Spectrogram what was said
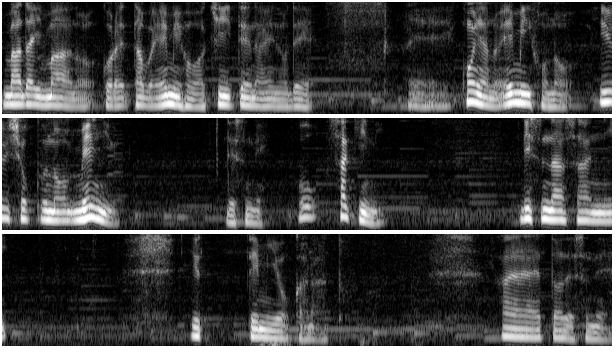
まだ今あのこれ多分恵美穂は聞いてないので、えー、今夜の恵美穂の夕食のメニューですねを先にリスナーさんにってみようかなと。えー、っとですね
